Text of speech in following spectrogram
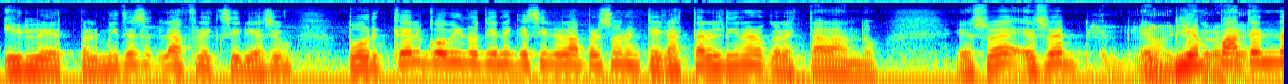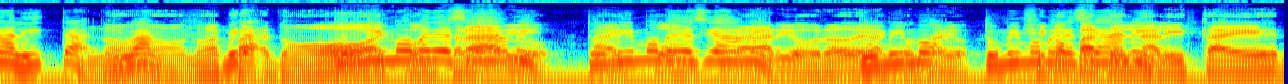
y les permites la flexibilización. ¿Por qué el gobierno tiene que decirle a la persona en qué gastar el dinero que le está dando? Eso es, eso es, bien creo que- paternalista. No, Iván. no, no es Mira, pa- tú no, al mismo me decías a mí, tú mismo me decías a mí, brother, tú mismo, tú mismo Chico, me decías a mí, paternalista es...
